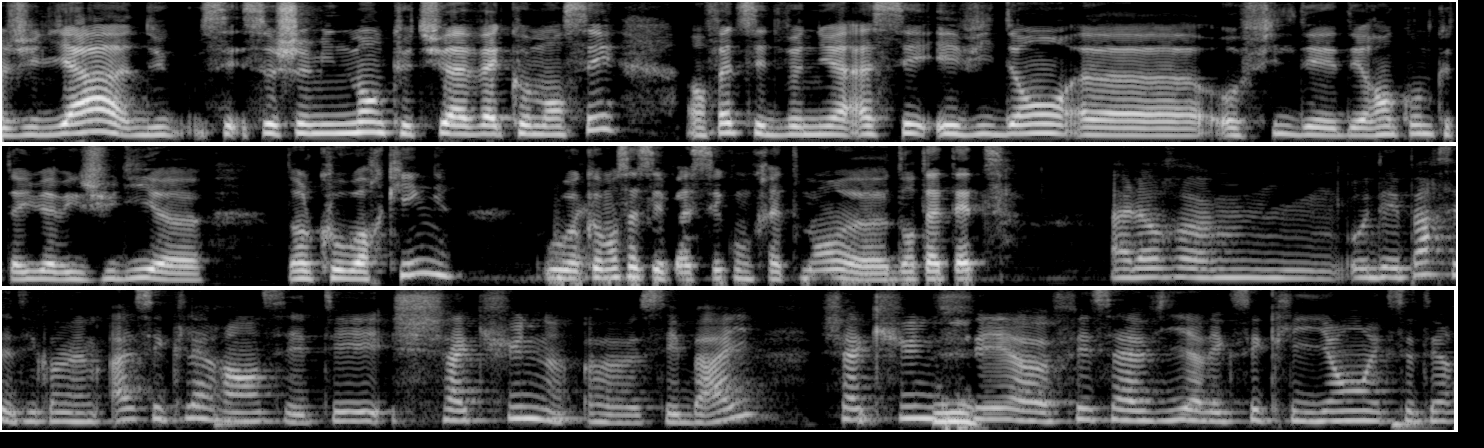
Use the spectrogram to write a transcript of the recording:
Julia, du, ce cheminement que tu avais commencé, en fait, c'est devenu assez évident au fil des, des, rencontres que tu as eues avec Julie dans le coworking Ou comment ça s'est passé concrètement dans ta tête? Alors, au départ, c'était quand même assez clair. Hein. C'était chacune ses bails, chacune fait, fait sa vie avec ses clients, etc.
